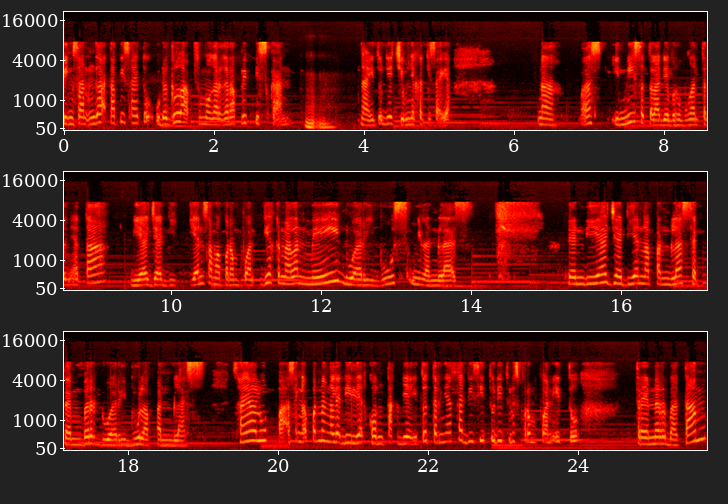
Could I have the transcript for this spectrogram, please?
pingsan. Enggak tapi saya tuh udah gelap semua gara-gara pelipis kan. Mm-hmm Nah itu dia ciumnya kaki saya. Nah mas ini setelah dia berhubungan ternyata dia jadian sama perempuan. Dia kenalan Mei 2019 dan dia jadian 18 September 2018. Saya lupa, saya nggak pernah ngeliat dilihat kontak dia itu. Ternyata di situ ditulis perempuan itu trainer Batam,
